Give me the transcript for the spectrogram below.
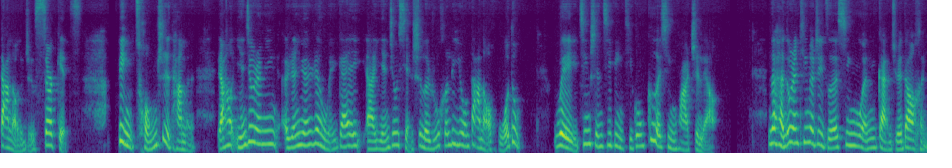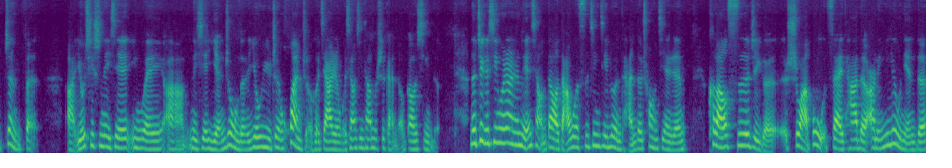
大脑的这个 circuits，并重置它们。然后，研究人民人员认为，该啊研究显示了如何利用大脑活动为精神疾病提供个性化治疗。那很多人听了这则新闻，感觉到很振奋啊，尤其是那些因为啊那些严重的忧郁症患者和家人，我相信他们是感到高兴的。那这个新闻让人联想到达沃斯经济论坛的创建人克劳斯这个施瓦布在他的二零一六年的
